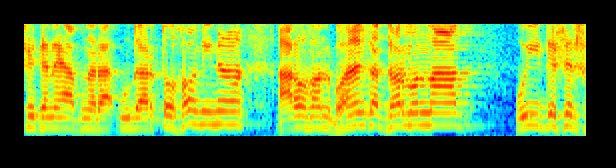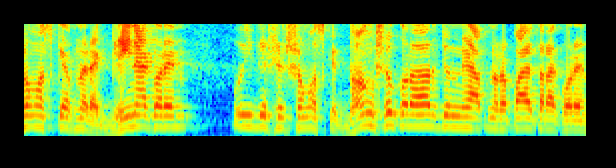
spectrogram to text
সেখানে আপনারা উদার তো হনই না আরও হন ভয়ঙ্কর ধর্মোন্মাদ, ওই দেশের সমাজকে আপনারা ঘৃণা করেন, ওই দেশের সমাজকে ধ্বংস করার জন্য আপনারা পায়তারা করেন,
